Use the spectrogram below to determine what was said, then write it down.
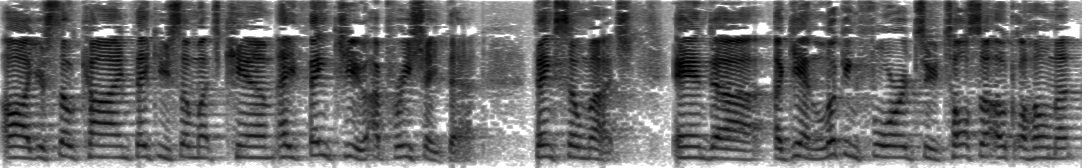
Oh, you're so kind. Thank you so much, Kim. Hey, thank you. I appreciate that. Thanks so much. And uh, again, looking forward to Tulsa, Oklahoma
